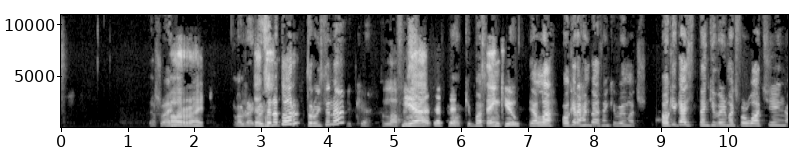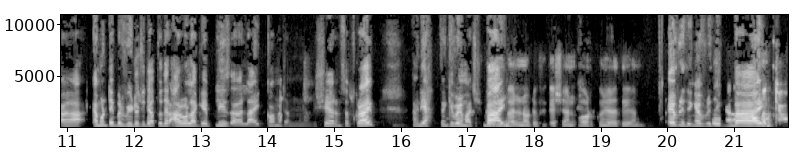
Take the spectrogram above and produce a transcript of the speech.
That's right. All right. All right. That's- হইছে না তোর তোর হইছে না Okay. Allah Hafiz. Yeah, that's it. Okay bus Thank you. ইয়াল্লাহ ওকে রাহান ভাই thank you very much okay guys thank you very much for watching এমন টাইপের ভিডিও যদি আপনাদের আরো লাগে please like comment and share and subscribe and yeah thank you very much by Bell notification or kunjatian. Everything everything by Comment too.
